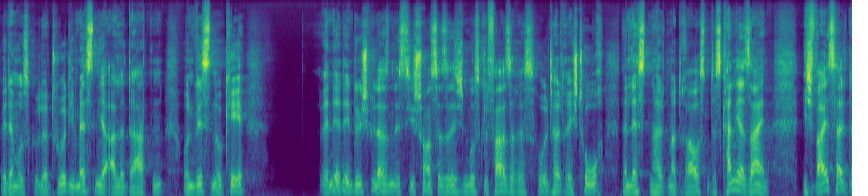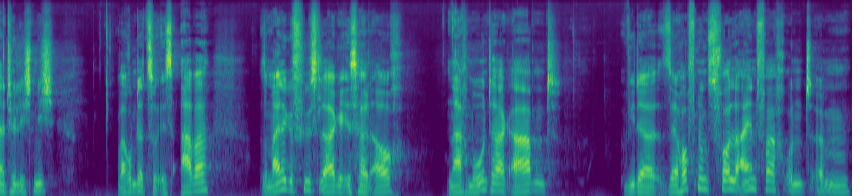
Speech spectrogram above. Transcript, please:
mit der Muskulatur, die messen ja alle Daten und wissen, okay, wenn der den durchspielen lassen, ist die Chance, dass er sich einen Muskelfaserriss holt, halt recht hoch. Dann lässt ihn halt mal draußen. Das kann ja sein. Ich weiß halt natürlich nicht, warum das so ist. Aber also meine Gefühlslage ist halt auch nach Montagabend wieder sehr hoffnungsvoll einfach und ähm,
